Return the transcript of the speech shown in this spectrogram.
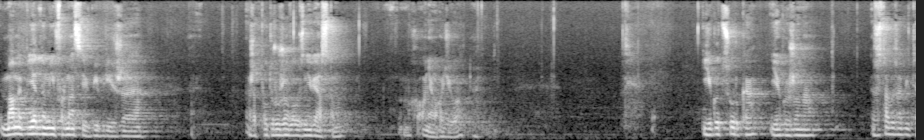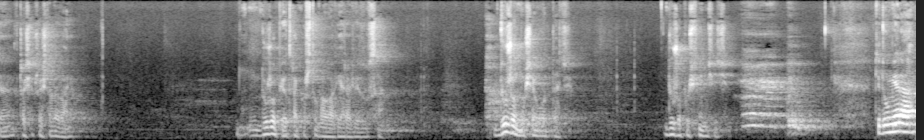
Mamy jedną informację w Biblii, że, że podróżował z niewiastą. O nią chodziło. Jego córka i jego żona zostały zabite w czasie prześladowania. Dużo Piotra kosztowała wiara w Jezusa. Dużo musiał oddać. Dużo poświęcić. Kiedy umiera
